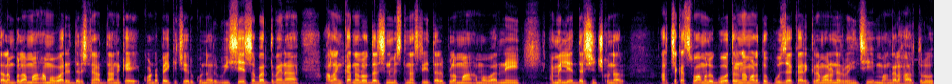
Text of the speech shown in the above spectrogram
తలంపులమ్మ అమ్మవారి దర్శనార్థానికై కొండపైకి చేరుకున్నారు. విశేషభరితమైన అలంకరణలో దర్శనమిస్తున్న శ్రీ తలుపులమ్మ అమ్మవారిని ఎమ్మెల్యే దర్శించుకున్నారు. అర్చక స్వాములు గోత్రనామాలతో పూజా కార్యక్రమాలు నిర్వహించి మంగళహారతులు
